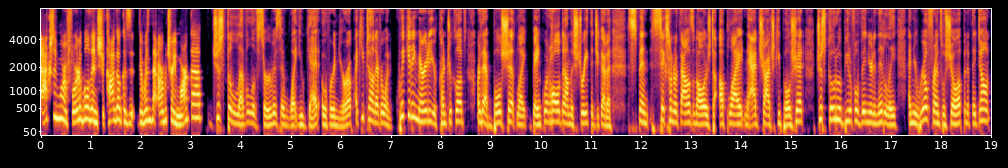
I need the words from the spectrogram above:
actually more affordable than Chicago because there wasn't that arbitrary markup. Just the level of service and what you get over in Europe. I keep telling everyone, quit getting married at your country clubs or that bullshit like banquet hall down the street that you got to spend $600,000 to uplight and add tchotchke bullshit. Just go to a beautiful vineyard in Italy and your real friends will show up. And if they don't,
